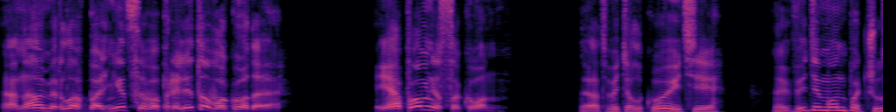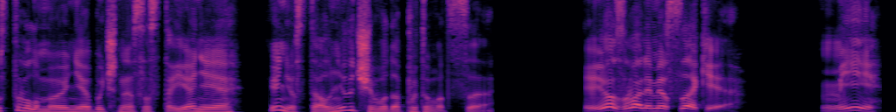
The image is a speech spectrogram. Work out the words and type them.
Она умерла в больнице в апреле того года. Я помню, Сакун. Ответил Коити. Видимо, он почувствовал моё необычное состояние и не стал ни до чего допытываться. Её звали Мисаки. Ми,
